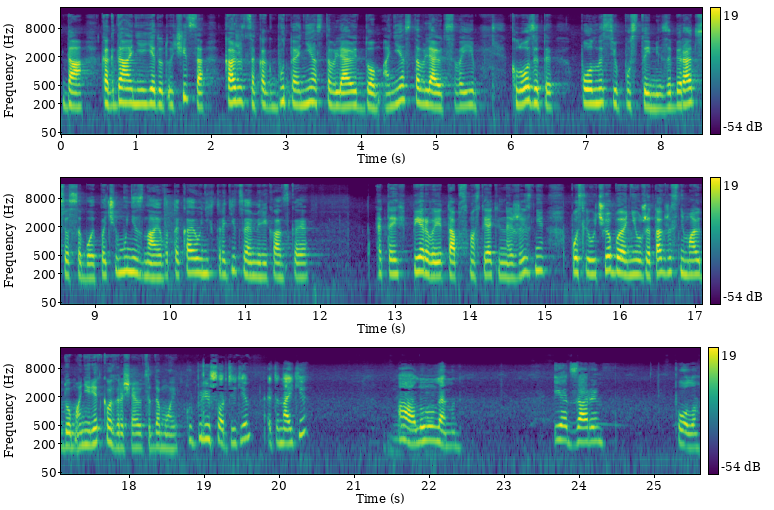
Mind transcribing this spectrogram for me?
Да, когда они едут учиться, кажется, как будто они оставляют дом. Они оставляют свои клозеты полностью пустыми, забирают все с собой. Почему, не знаю. Вот такая у них традиция американская. Это их первый этап самостоятельной жизни. После учебы они уже также снимают дом. Они редко возвращаются домой. Купили шортики. Это Nike? А, Lululemon. И от Зары Поло.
